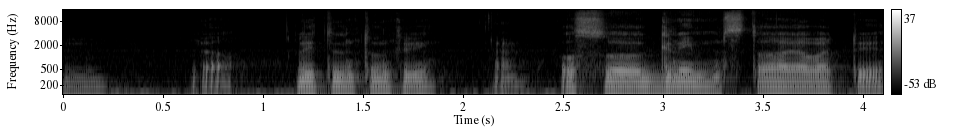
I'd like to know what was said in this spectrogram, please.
Mm. Ja, litt rundt omkring. Ja. Og så Grimstad har jeg vært i.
